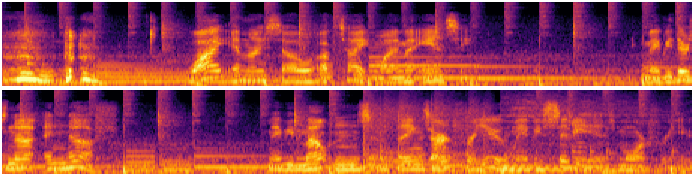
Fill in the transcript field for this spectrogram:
why am I so uptight? Why am I antsy? Maybe there's not enough. Maybe mountains and things aren't for you. Maybe city is more for you.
